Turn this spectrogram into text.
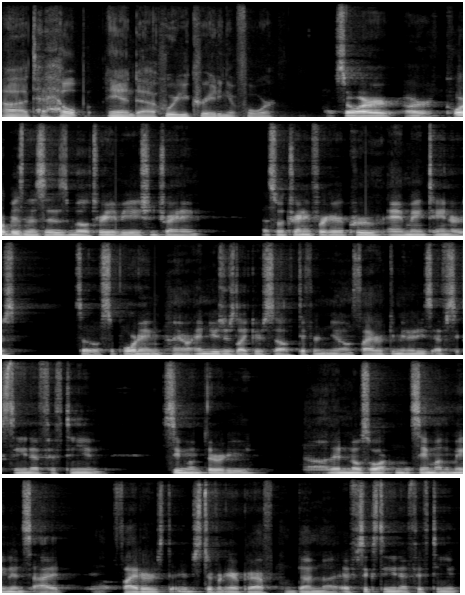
uh, to help, and uh, who are you creating it for? So our our core business is military aviation training, so training for air crew and maintainers. So supporting you know, end users like yourself, different you know fighter communities, F sixteen, F fifteen, C one thirty, uh, then also the same on the maintenance side, you know, fighters, just different aircraft. Done uh, F sixteen, F fifteen,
